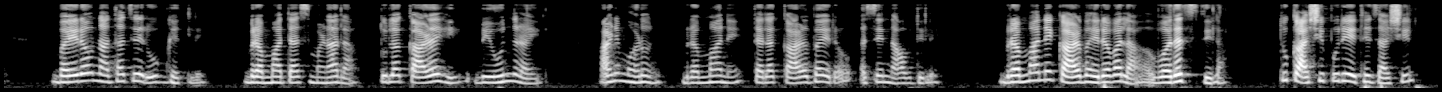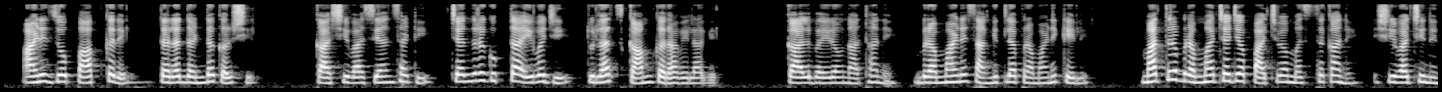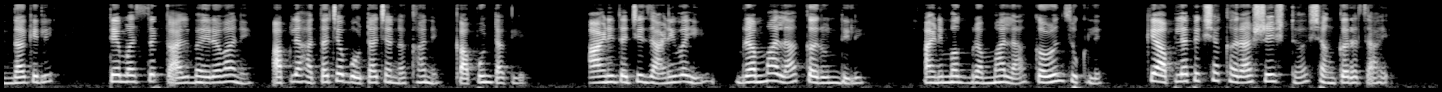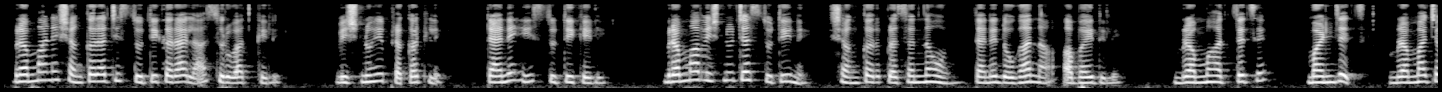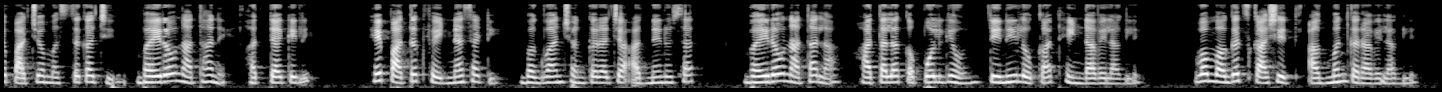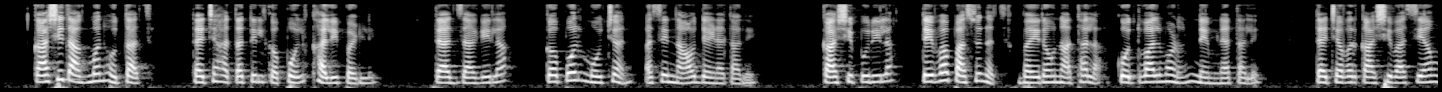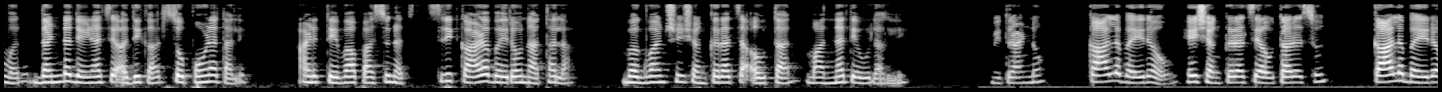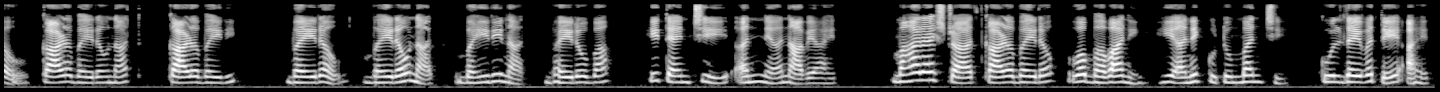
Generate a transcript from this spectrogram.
भैरवनाथाचे रूप घेतले. ब्रह्मा त्यास म्हणाला तुला काळही भिवून राहील. आणि म्हणून ब्रह्माने त्याला काळभैरव असे नाव दिले. ब्रह्माने काळभैरवाला वरच दिला. तू काशीपुरी येथे जाशील आणि जो पाप करेल त्याला दंड करशील. काशीवासियांसाठी चंद्रगुप्ताऐवजी तुलाच काम करावे लागेल. कालभैरवनाथाने ब्रह्माने सांगितल्याप्रमाणे केले. मात्र ब्रह्माच्या ज्या पाचव्या मस्तकाने शिवाची निंदा केली ते मस्तक कालभैरवाने आपल्या हाताच्या बोटाच्या नखाने कापून टाकले. आणि त्याची जाणीवही ब्रह्माला करून दिली. आणि मग ब्रह्माला कळून चुकले की आपल्यापेक्षा खरा श्रेष्ठ शंकरच आहे. ब्रह्माने शंकराची स्तुती करायला सुरुवात केली. विष्णूही प्रकटले. त्यानेही स्तुती केली. ब्रह्मा विष्णूच्या स्तुतीने शंकर प्रसन्न होऊन त्याने दोघांना अभय दिले. ब्रह्महत्येचे म्हणजेच ब्रह्माच्या पाचव्या मस्तकाची भैरवनाथाने हत्या केली. हे पातक फेडण्यासाठी भगवान शंकराच्या आज्ञेनुसार भैरवनाथाला हाताला कपोल घेऊन तिन्ही लोकात हिंडावे लागले व मगच काशीत आगमन करावे लागले. काशीत आगमन होताच त्याच्या हातातील कपोल खाली पडले. त्याच जागेला कपोल मोचन असे नाव देण्यात आले. काशीपुरीला तेव्हापासूनच भैरवनाथाला कोतवाल म्हणून नेमण्यात आले. त्याच्यावर काशीवासियांवर दंड देण्याचे अधिकार सोपवण्यात आले आणि तेव्हापासूनच श्री काळभैरवनाथाला भगवान श्री शंकराचा अवतार मानण्यात येऊ लागले. मित्रांनो कालभैरव हे शंकराचे अवतार असून कालभैरव काळभैरवनाथ काळभैरी भैरव भैरवनाथ बहिरीनाथ भैरोबा ही त्यांची अन्य नावे आहेत. महाराष्ट्रात काळभैरव व भवानी ही अनेक कुटुंबांची कुलदैवते आहेत.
